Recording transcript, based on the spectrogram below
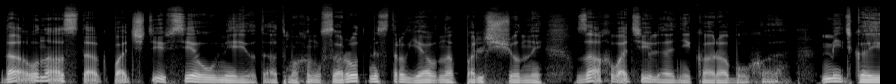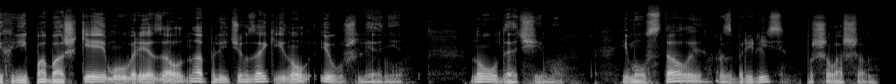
«Да у нас так почти все умеют», — отмахнулся ротмистр, явно польщенный. «Захватили они карабуха. Митька их не по башке ему врезал, на плечо закинул, и ушли они. Ну, удачи ему». И мы усталые разбрелись по шалашам.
